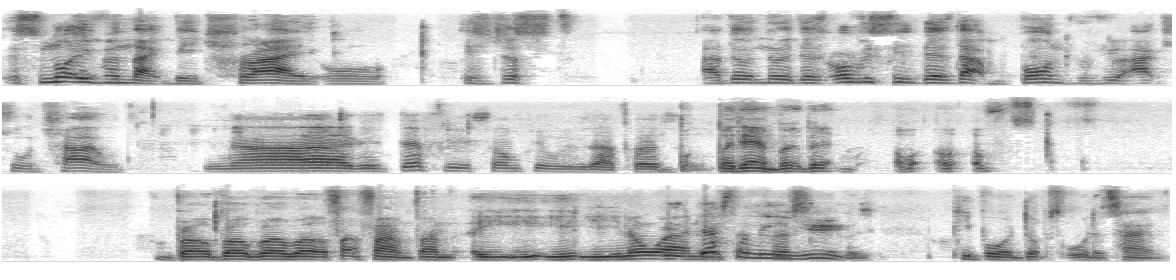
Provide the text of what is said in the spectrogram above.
it's not even like they try or it's just I don't know. There's obviously there's that bond with your actual child. Nah, there's definitely something with that person. But then, but but, uh, uh, uh, bro, bro, bro, bro, fam, fam, fam you, you, you know why It's I know it's that definitely person you. because people adopt all the time,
